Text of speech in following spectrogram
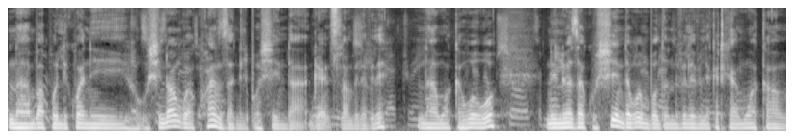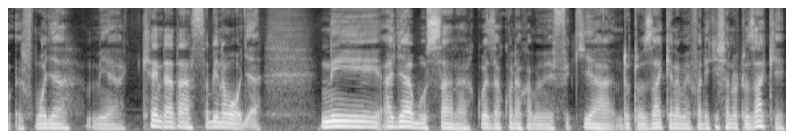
na ambapo ilikuwa ni ushindi wangu wa kwanza niliposhinda Grand Slam vilevile, na mwaka huo huo niliweza kushinda Wimbledon vilevile vile katika mwaka wa 1971. Ni ajabu sana kuweza kuona kwamba amefikia ndoto zake na amefanikisha ndoto zake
